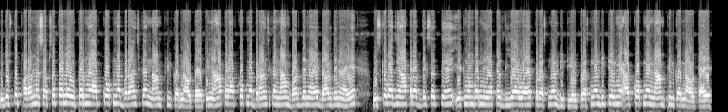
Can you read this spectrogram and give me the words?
तो दोस्तों फॉर्म में सबसे पहले ऊपर में आपको अपना ब्रांच का नाम फिल करना होता है। तो यहाँ पर आपको अपना ब्रांच का नाम भर देना है, डाल देना है। उसके बाद यहाँ पर आप देख सकते हैं, एक नंबर में यहाँ पर दिया हुआ है पर्सनल डिटेल पर्सनल डिटेल में आपको अपना नाम फिल करना होता है।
